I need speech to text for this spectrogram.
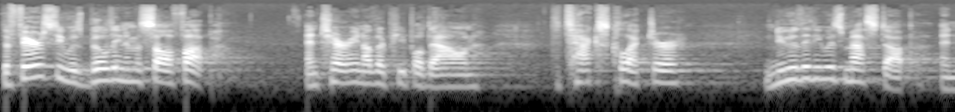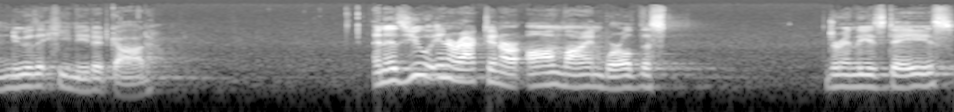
The Pharisee was building himself up and tearing other people down. The tax collector knew that he was messed up and knew that he needed God. And as you interact in our online world this, during these days,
